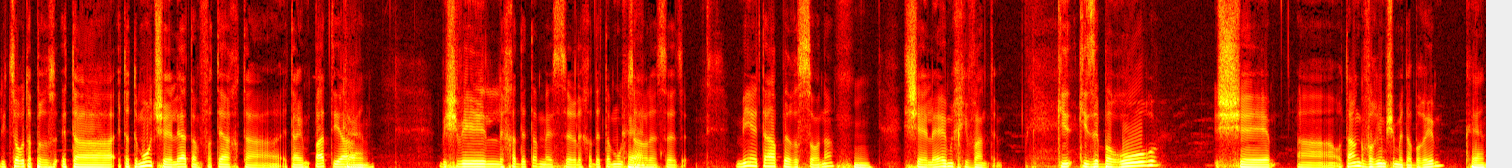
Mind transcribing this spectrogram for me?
ליצור את, הפרס, את, ה, את הדמות שאליה אתה מפתח את, ה, את האמפתיה, כן. בשביל לחדד את המסר, לחדד את המוצר, כן. לעשות את זה. מי הייתה הפרסונה מהמם. שאליהם כיוונתם? כי, כי זה ברור שאותם גברים שמדברים, כן.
